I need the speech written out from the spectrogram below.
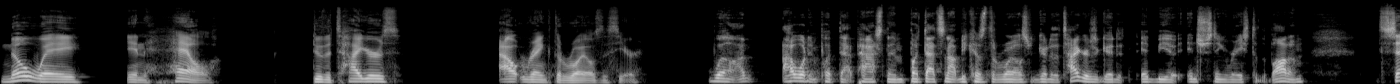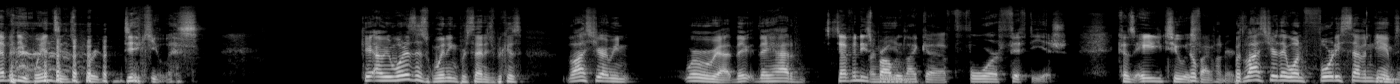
No way in hell do the Tigers outrank the Royals this year. Well, I'm, I wouldn't put that past them, but that's not because the Royals are good or the Tigers are good. It'd be an interesting race to the bottom. 70 wins is ridiculous. Okay, I mean, what is this winning percentage? Because last year, I mean, where were we at? They they had 70 is probably mean- like a 450 ish because 82 is No, 500. But last year they won 47 games.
